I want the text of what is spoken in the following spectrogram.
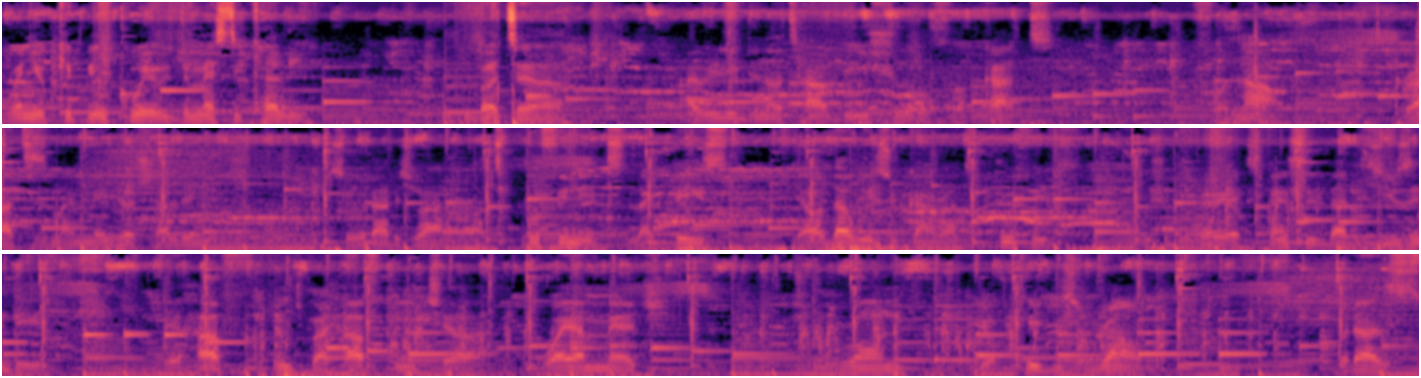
when you're keeping quails domestically. But uh, I really do not have the issue of a cat for now. Rat is my major challenge. So that is why I'm rat proofing it like this there are other ways you can proof it which should be very expensive that is using the, the half inch by half inch uh, wire mesh to run your cages round. But that's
